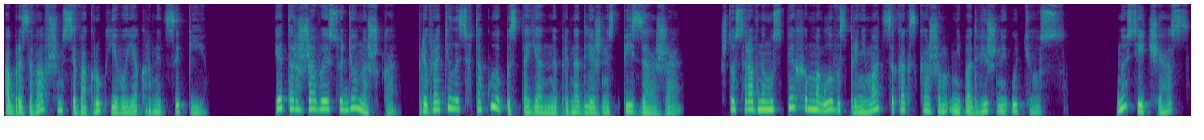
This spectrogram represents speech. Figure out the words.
образовавшимся вокруг его якорной цепи. Эта ржавая суденышко превратилась в такую постоянную принадлежность пейзажа, что с равным успехом могло восприниматься как, скажем, неподвижный утес. Но сейчас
